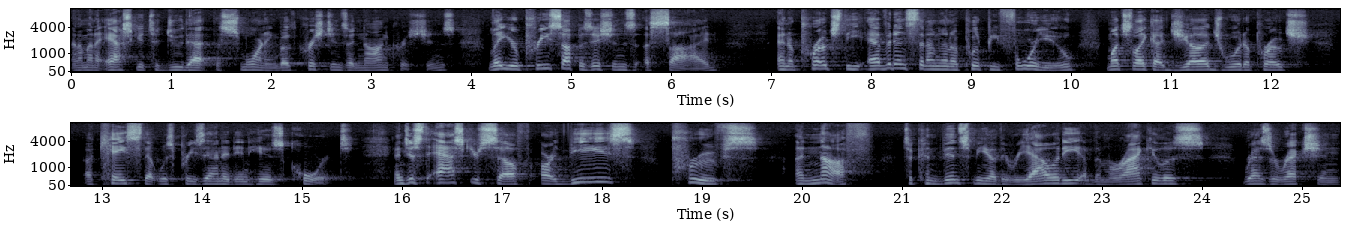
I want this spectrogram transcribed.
and I'm going to ask you to do that this morning, both Christians and non Christians, lay your presuppositions aside and approach the evidence that I'm going to put before you, much like a judge would approach a case that was presented in his court. And just ask yourself are these proofs enough to convince me of the reality of the miraculous resurrection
